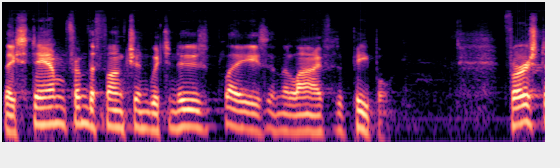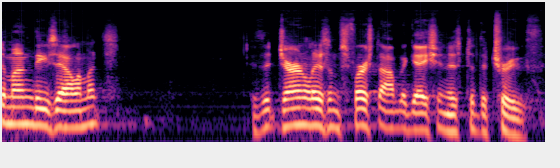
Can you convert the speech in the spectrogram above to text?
They stem from the function which news plays in the lives of people. First among these elements is that journalism's first obligation is to the truth.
